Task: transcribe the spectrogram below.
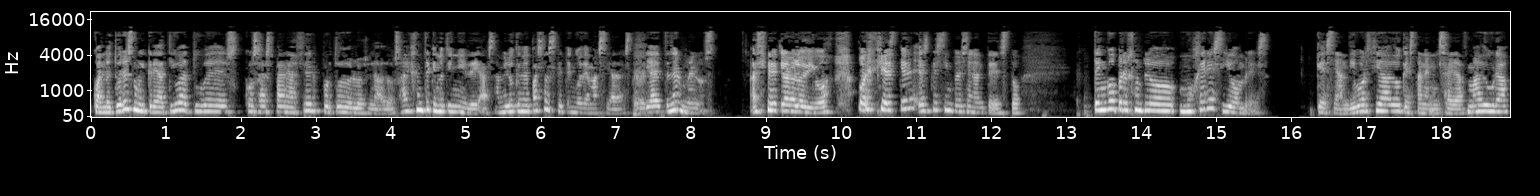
cuando tú eres muy creativa, tú ves cosas para hacer por todos los lados. Hay gente que no tiene ideas. A mí lo que me pasa es que tengo demasiadas. Debería de tener menos. Así de claro lo digo. Porque es que, es que es impresionante esto. Tengo, por ejemplo, mujeres y hombres que se han divorciado, que están en esa edad madura,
